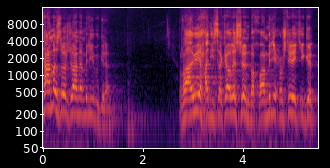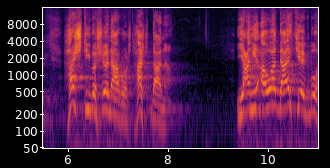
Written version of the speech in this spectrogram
کامە زۆر جوانە ملی بگرە ڕاوی حەدیسەکە ڵێ سوێن بەخوا ملی حوشترێکی گرت هەشتی بە شوێن ناڕۆشت هەشت دانە یەعنی ئەوە دایکێک بوو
